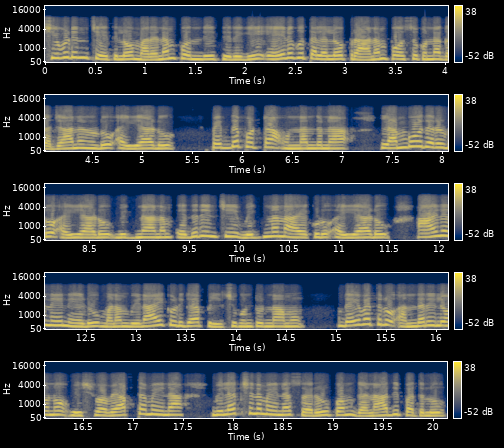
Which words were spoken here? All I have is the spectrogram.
శివుడిని చేతిలో మరణం పొంది తిరిగి ఏనుగు తలలో ప్రాణం పోసుకున్న గజాననుడు అయ్యాడు. పెద్ద పొట్ట ఉన్నందున లంబోదరుడు అయ్యాడు విజ్ఞానం ఎదిరించి విఘ్న నాయకుడు అయ్యాడు. ఆయననే నేడు మనం వినాయకుడిగా పిలుచుకుంటున్నాము. దేవతలు అందరిలోనూ విశ్వవ్యాప్తమైన విలక్షణమైన స్వరూపం గణాధిపతులు.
